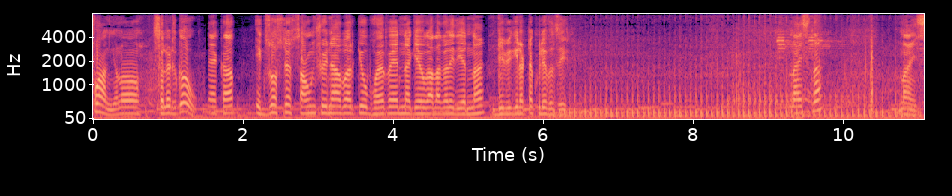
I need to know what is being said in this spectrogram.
fun you know so let's go pack up এক্সস্টের সাউন্ড শুই না আবার কেউ ভয় পায় না কেউ গালাগালি দিয়ে না। ডিবি গিলারটা খুলে ফেলছি। নাইস না? Nice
